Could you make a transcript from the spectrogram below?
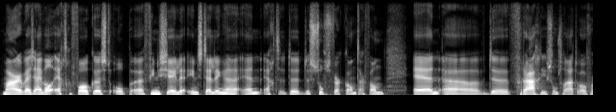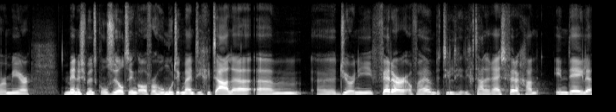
Maar wij zijn wel echt gefocust op uh, financiële instellingen en echt de, de softwarekant daarvan. En uh, de vraag die soms gaat over meer management consulting, over hoe moet ik mijn digitale um, uh, journey verder, of uh, digitale reis verder gaan indelen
